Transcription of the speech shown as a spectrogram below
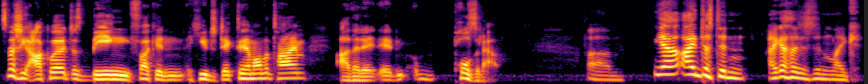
especially Aqua, just being fucking a huge dick to him all the time, uh, that it it pulls it out. Um, yeah, I just didn't. I guess I just didn't like.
